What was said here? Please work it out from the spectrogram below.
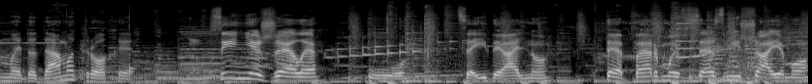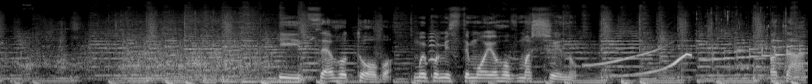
ми додамо трохи. Синє желе. О, це ідеально. Тепер ми все змішаємо. І це готово. Ми помістимо його в машину. Отак.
